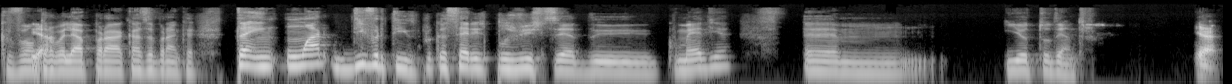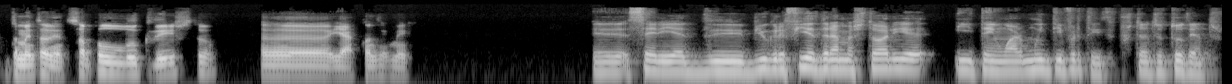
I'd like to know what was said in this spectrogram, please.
que vão Yeah. trabalhar para a Casa Branca tem um ar divertido porque a série pelos vistos é de comédia hum, e eu estou dentro Yeah, também estou dentro. Só pelo look disto, uh, yeah, conta comigo. A série é de biografia, drama, história e tem um ar muito divertido, portanto eu estou dentro.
